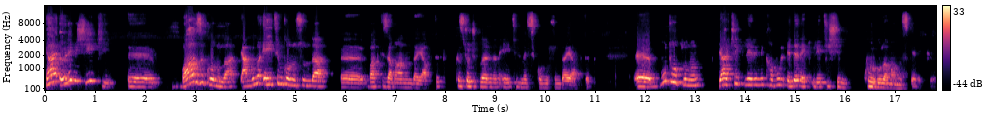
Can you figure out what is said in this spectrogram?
Yani öyle bir şey ki e, bazı konular, yani bunu eğitim konusunda e, vakti zamanında yaptık. Kız çocuklarının eğitilmesi konusunda yaptık. E, bu toplumun gerçeklerini kabul ederek iletişim kurgulamamız gerekiyor.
